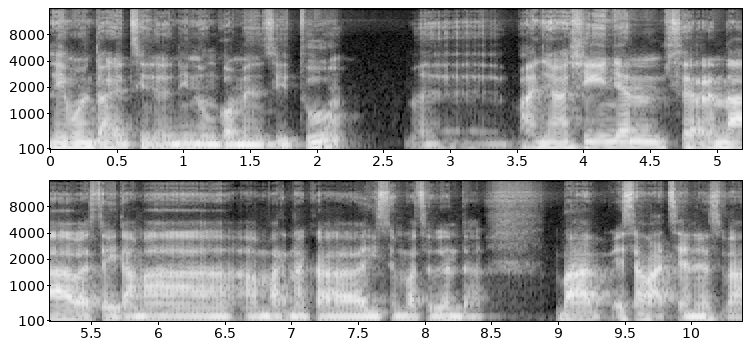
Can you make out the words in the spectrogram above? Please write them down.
ni momentuan ez nindun konbentzitu, e, baina hasi ginen zerrenda, ba, ez da, ama, amarnaka izen bat zeuden, eta, ba, ezabatzen, ez, ba,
